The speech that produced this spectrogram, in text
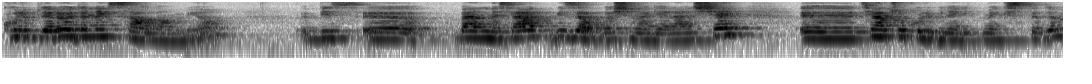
kulüplere ödenek sağlanmıyor. Biz e, ben mesela bizzat başıma gelen şey e, tiyatro kulübüne gitmek istedim.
